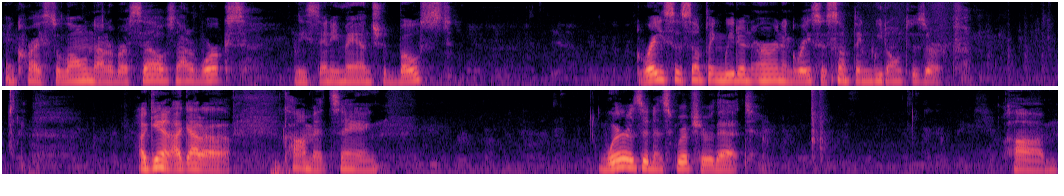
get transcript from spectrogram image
in Christ alone, not of ourselves, not of works, least any man should boast. Grace is something we didn't earn, and grace is something we don't deserve. Again, I got a comment saying, Where is it in Scripture that um,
